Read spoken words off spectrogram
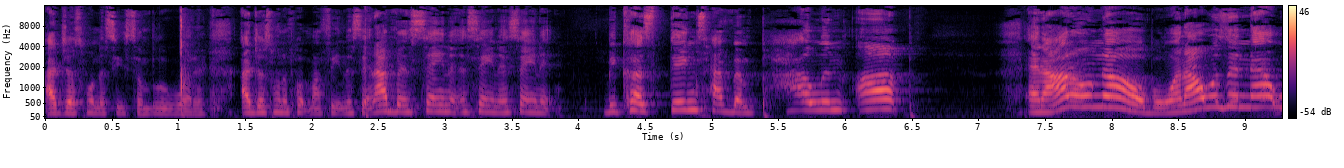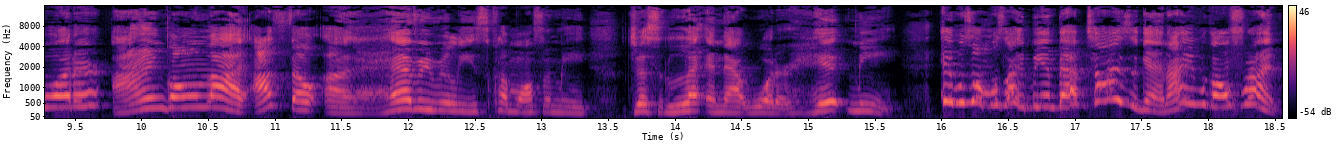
I just want to see some blue water. I just want to put my feet in the sand. I've been saying it and saying it and saying it because things have been piling up. And i don't know but when i was in that water i ain't gonna lie i felt a heavy release come off of me just letting that water hit me. It was almost like being baptized again. I ain't even gonna front.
